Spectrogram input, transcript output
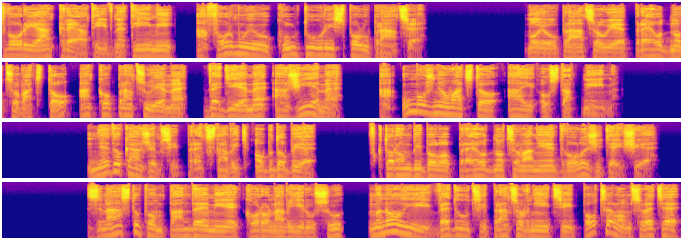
tvoria kreatívne týmy a formujú kultúry spolupráce. Mojou prácou je prehodnocovať to, ako pracujeme, vedieme a žijeme a umožňovať to aj ostatným. Nedokážem si predstaviť obdobie, v ktorom by bolo prehodnocovanie dôležitejšie. S nástupom pandémie koronavírusu mnohí vedúci pracovníci po celom svete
